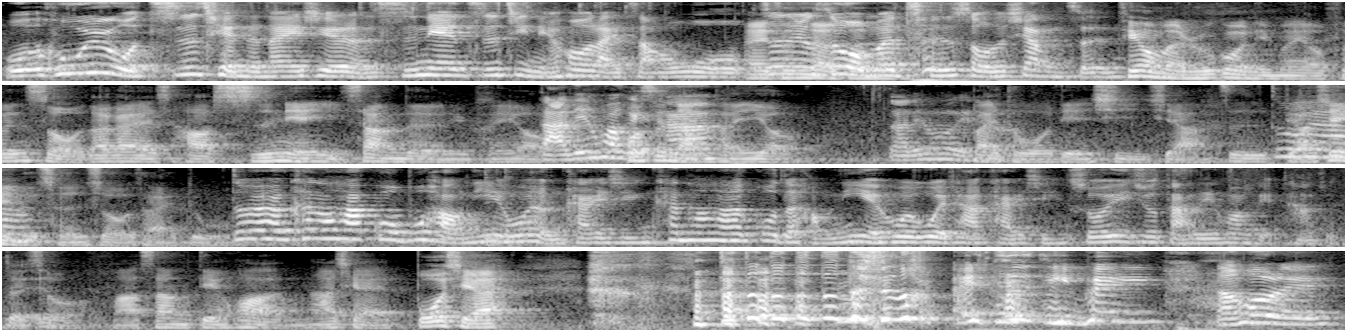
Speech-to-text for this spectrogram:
我呼吁我之前的那一些人，十年、十几年后来找我，欸、这就是我们成熟的象征。听友们，如果你们有分手大概好十年以上的女朋友，打电话给他，或是男朋友，打电话给他，拜托联系一下，这是表现你的成熟的态度对、啊。对啊，看到他过不好，你也会很开心；看到他过得好，你也会为他开心。所以就打电话给他就对了。没错，马上电话拿起来拨起来。嘟嘟嘟嘟嘟嘟嘟，哎，自己配音，然后嘞？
